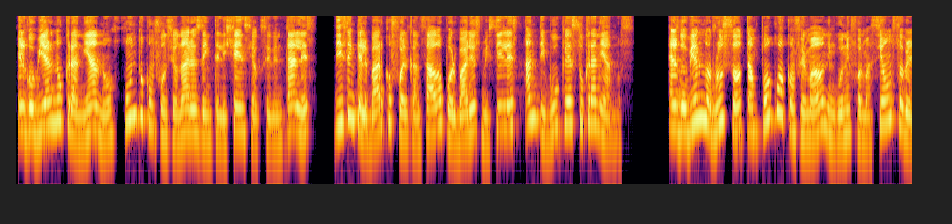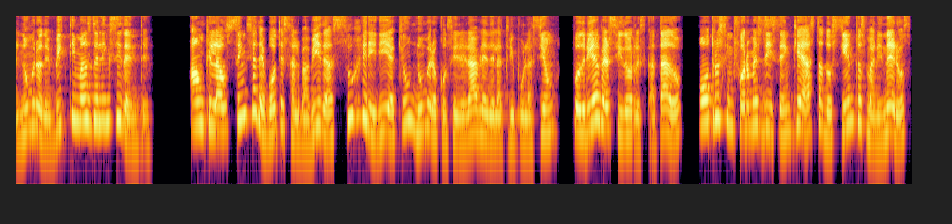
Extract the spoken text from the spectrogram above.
El gobierno ucraniano, junto con funcionarios de inteligencia occidentales, dicen que el barco fue alcanzado por varios misiles antibuques ucranianos. El gobierno ruso tampoco ha confirmado ninguna información sobre el número de víctimas del incidente. Aunque la ausencia de botes salvavidas sugeriría que un número considerable de la tripulación podría haber sido rescatado, otros informes dicen que hasta 200 marineros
